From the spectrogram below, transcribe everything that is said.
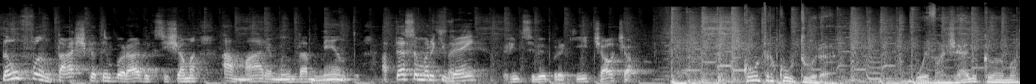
tão fantástica temporada que se chama Amar é Mandamento. Até semana que vem, a gente se vê por aqui. Tchau, tchau. Contra a cultura. O evangelho clama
